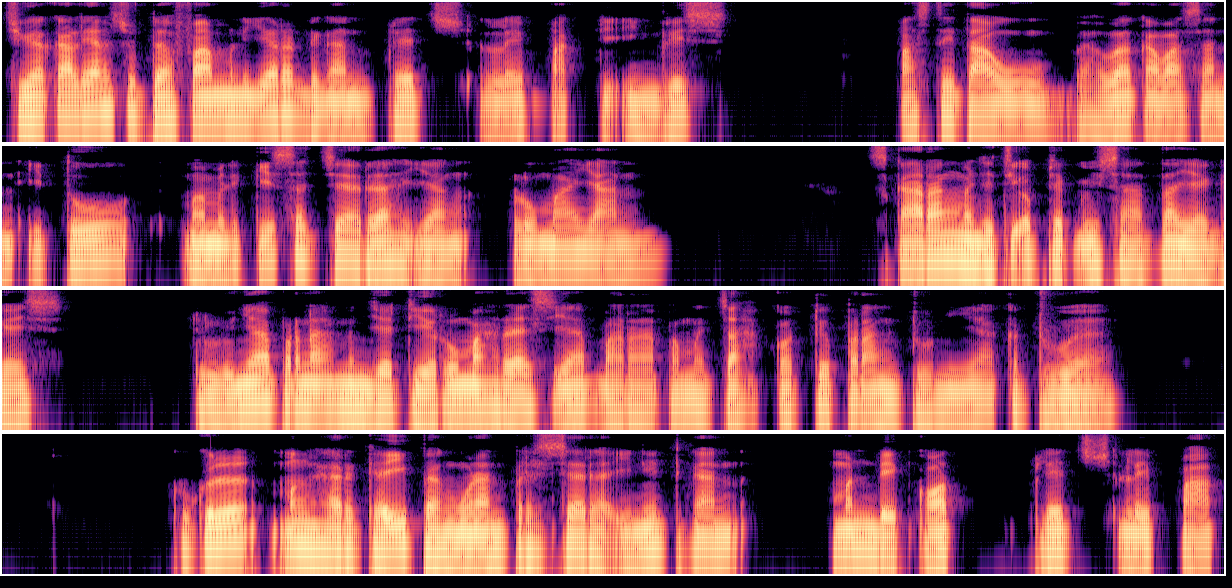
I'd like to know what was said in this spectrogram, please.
Jika kalian sudah familiar dengan batch lepak di Inggris, pasti tahu bahwa kawasan itu memiliki sejarah yang lumayan. Sekarang menjadi objek wisata ya guys. Dulunya pernah menjadi rumah rahasia para pemecah kode Perang Dunia Kedua. Google menghargai bangunan bersejarah ini dengan mendekot Bletch Lepak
